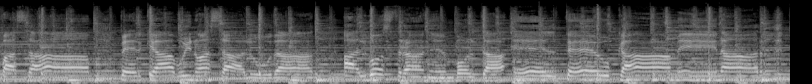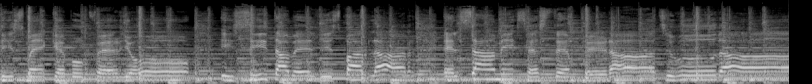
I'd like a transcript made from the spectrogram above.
passar perquè avui no has saludat. Algo estrany envolta el teu caminar. Dis-me què puc fer jo i si t'avellis parlar, els amics estem per ajudar.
